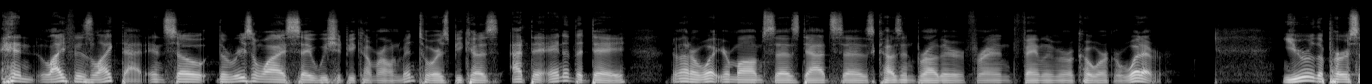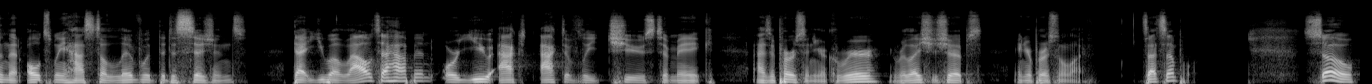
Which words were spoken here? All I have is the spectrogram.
And life is like that. And so the reason why I say we should become our own mentors because at the end of the day, no matter what your mom says, dad says, cousin, brother, friend, family member, coworker, whatever, you're the person that ultimately has to live with the decisions that you allow to happen or you act actively choose to make as a person, your career, your relationships, and your personal life. It's that simple. So,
